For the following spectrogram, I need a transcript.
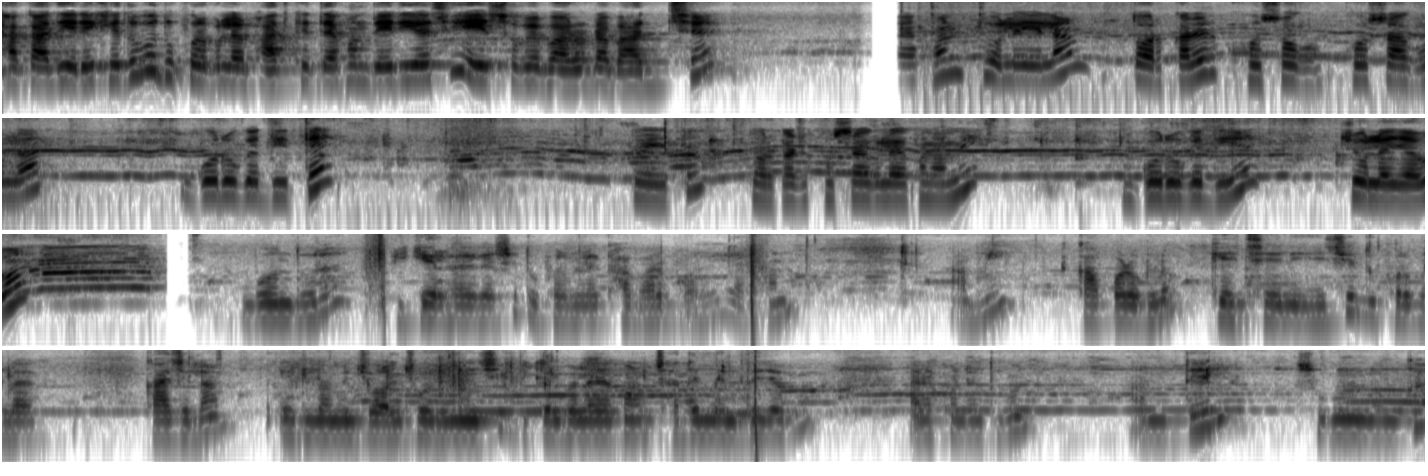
ঢাকা দিয়ে রেখে দেবো। দুপুরবেলার ভাত খেতে এখন দেরি আছে, এই সবে বারোটা বাজছে। এখন চলে এলাম তরকারির খোসা, খোসাগুলা গরুকে দিতে। তো এই তো তরকারির খোসাগুলো এখন আমি গরুকে দিয়ে চলে যাব। বন্ধুরা, বিকেল হয়ে গেছে দুপুরবেলায় খাবার পরে এখন আমি কাপড়গুলো কেচে নিয়েছি, দুপুরবেলা কাচলাম। এগুলো আমি জল ছড়িয়ে নিয়েছি, বিকেলবেলায় এখন ছাদে মেলতে যাব। আর এখন দেখুন, আম তেল, শুকনো লঙ্কা,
